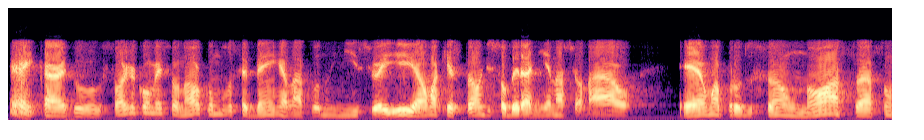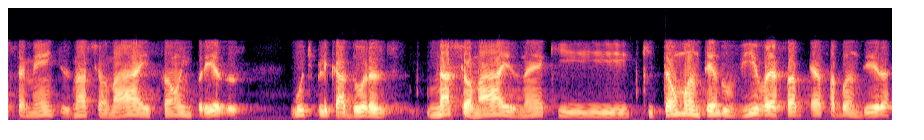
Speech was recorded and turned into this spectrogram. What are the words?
É, Ricardo, soja convencional, como você bem relatou no início aí, é uma questão de soberania nacional, é uma produção nossa, são sementes nacionais, são empresas multiplicadoras nacionais, né, que estão mantendo viva essa, essa bandeira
